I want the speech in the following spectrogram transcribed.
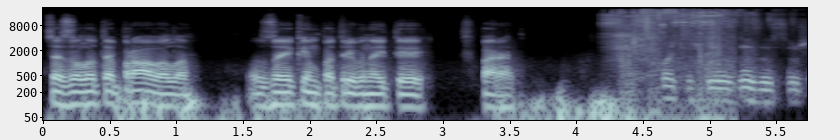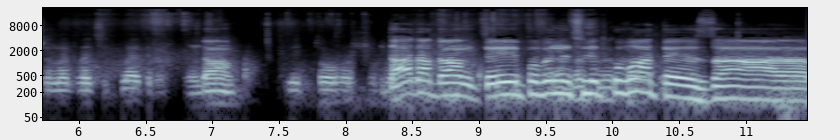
Це золоте правило, за яким потрібно йти вперед. Бачиш, я знизився вже на 20 метрів Да. від того, що Да, да, да. Ти повинен Треба слідкувати за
